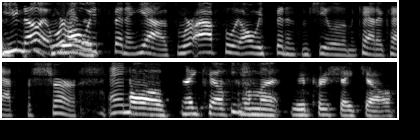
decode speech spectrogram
you know it. We're Yes. always spinning. Yes, we're absolutely always spinning some Sheila and the Caddo Kats for sure. And Oh, thank y'all so much. We appreciate y'all.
